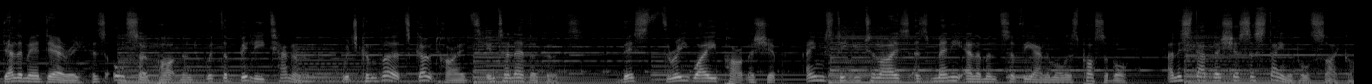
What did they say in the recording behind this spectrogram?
Delamere Dairy has also partnered with the Billy Tannery, which converts goat hides into leather goods. This three-way partnership aims to utilise as many elements of the animal as possible and establish a sustainable cycle.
